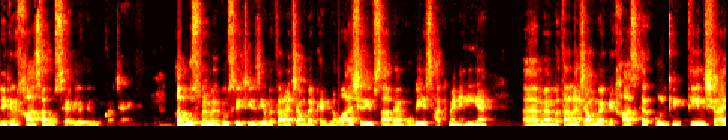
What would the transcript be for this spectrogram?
लेकिन खान साहब उससे अगले दिन मुकर जाएँगे। अब उसमें मैं दूसरी चीज़ ये बताना चाहूँगा कि नवाज़ शरीफ साहब हैं वो भी इस हक में नहीं है। आ, मैं बताना चाहूँगा कि खासकर उनकी तीन शराय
